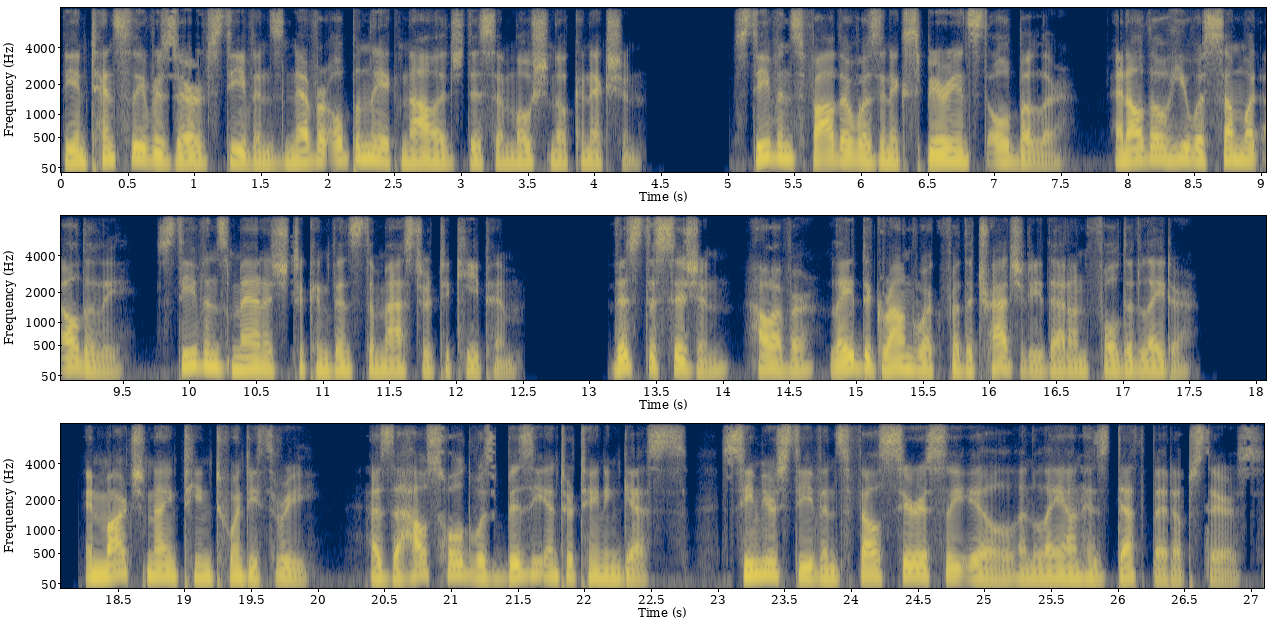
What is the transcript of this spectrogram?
the intensely reserved Stevens never openly acknowledged this emotional connection. Stevens' father was an experienced old butler, and although he was somewhat elderly, Stevens managed to convince the master to keep him. This decision, however, laid the groundwork for the tragedy that unfolded later. In March 1923, as the household was busy entertaining guests, Senior Stevens fell seriously ill and lay on his deathbed upstairs.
